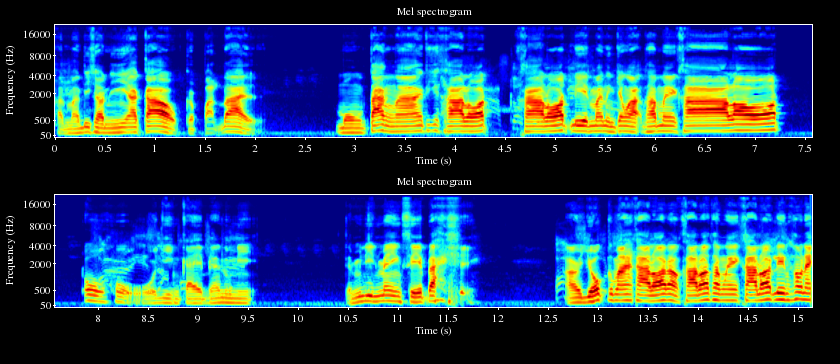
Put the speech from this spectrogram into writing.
ถัดมาที่ช็อตนี้อาเก้าเกือบปัดได้ มงตั้งมาที่คาร์ลอสคาร์ลอสเรียนมาหนึ่งจังหวะทำไงคาร์ลอสโอ้โหยิงไกลไปนะดูนี้ แต่มิลินแม่งเซฟได้ เอายกมาให้คาร์ลอสเอาคาร์ลอสทำไงคาร์ลอสเรียนเข้าใน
